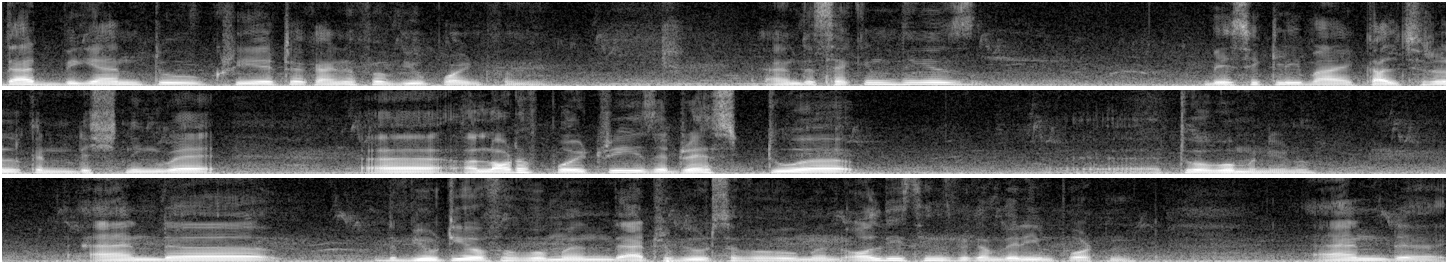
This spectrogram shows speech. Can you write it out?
that began to create a kind of a viewpoint for me. And the second thing is basically my cultural conditioning where uh, a lot of poetry is addressed to a uh, to a woman you know and uh, the beauty of a woman, the attributes of a woman, all these things become very important. And uh,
